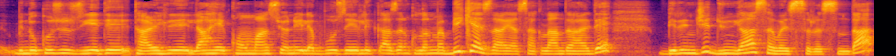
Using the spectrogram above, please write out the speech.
1907 tarihli Lahey Konvansiyonu ile bu zehirli gazların kullanımı bir kez daha yasaklandığı halde Birinci Dünya Savaşı sırasında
